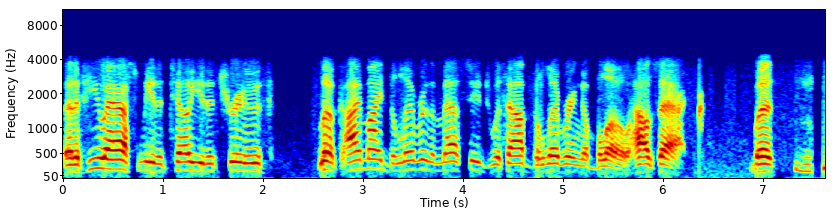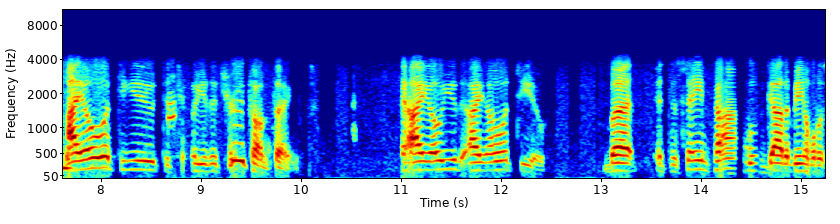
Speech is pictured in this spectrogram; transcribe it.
that if you ask me to tell you the truth, look, I might deliver the message without delivering a blow. How's that? But mm-hmm. I owe it to you to tell you the truth on things. I owe you. I owe it to you. But at the same time, we've got to be able to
